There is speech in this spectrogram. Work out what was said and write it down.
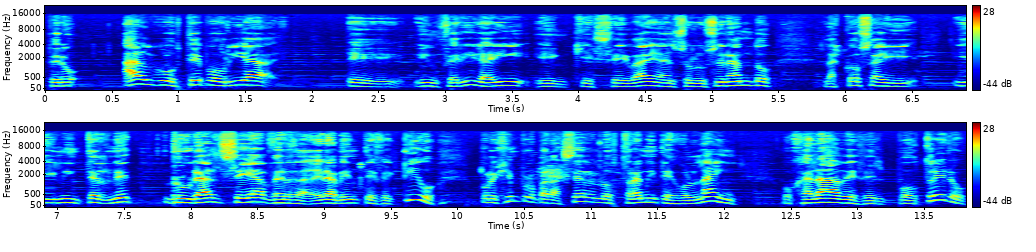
pero algo usted podría eh, inferir ahí en que se vayan solucionando las cosas y, el Internet rural sea verdaderamente efectivo. Por ejemplo, para hacer los trámites online, ojalá desde el potrero,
